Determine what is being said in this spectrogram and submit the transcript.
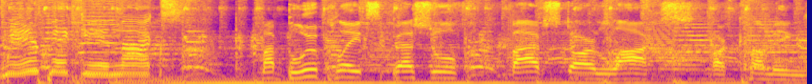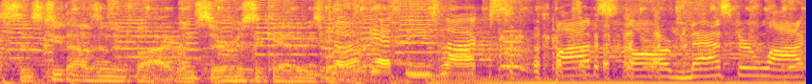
We're picking locks. My blue plate special five star locks are coming. Since 2005, when Service Academies Look at these locks. Five star master lock.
